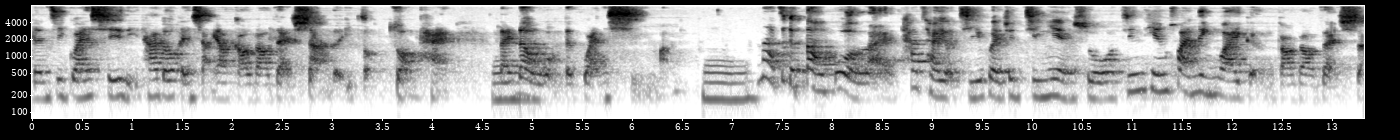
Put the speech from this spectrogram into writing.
人际关系里，他都很想要高高在上的一种状态，嗯、来到我们的关系嘛。嗯，那这个倒过来，他才有机会去经验说，今天换另外一个人高高在上。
